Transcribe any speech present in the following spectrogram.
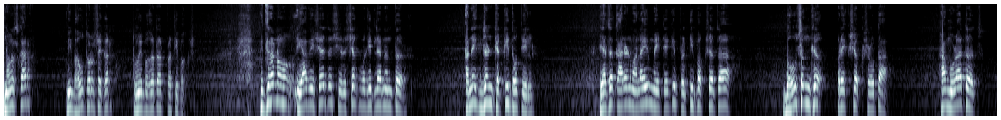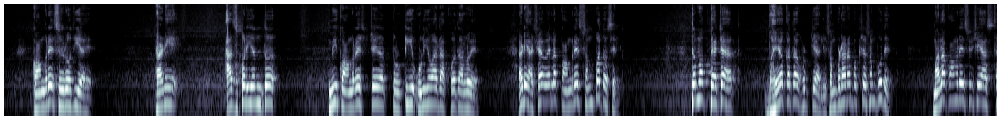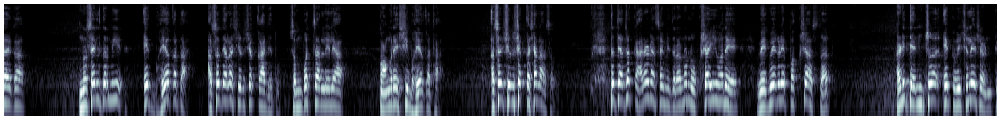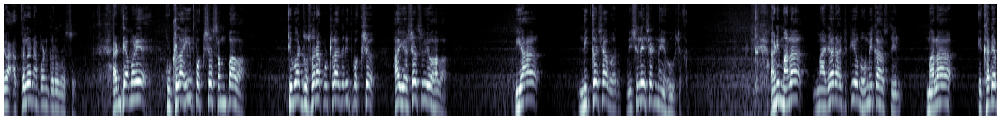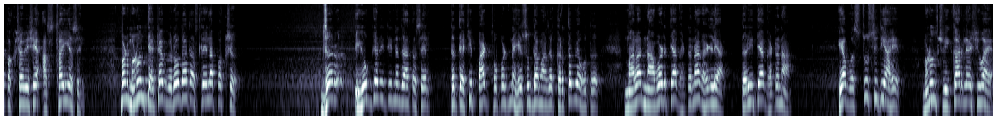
नमस्कार मी भाऊ तोरसेकर तुम्ही बघत आहात प्रतिपक्ष. मित्रांनो या विषयाचं शीर्षक बघितल्यानंतर अनेक जण चकित होतील. याचं कारण मलाही माहिती आहे की प्रतिपक्षाचा बहुसंख्य प्रेक्षक श्रोता हा मुळातच काँग्रेस विरोधी आहे. आणि आजपर्यंत मी काँग्रेसच्या त्रुटी उणिवा दाखवत आलो आहे आणि अशा वेळेला काँग्रेस संपत असेल तर मग त्याच्यात भयकथा कुठची आली. संपणारा पक्ष संपू देत. मला काँग्रेसविषयी आस्था आहे का? नसेल तर मी एक भयकथा असं त्याला शीर्षक का देतो? संपत चाललेल्या काँग्रेसची भयकथा असं शीर्षक कशाला असावं? तर त्याचं कारण असं मित्रांनो लोकशाहीमध्ये वेगवेगळे पक्ष असतात आणि त्यांचं एक विश्लेषण किंवा आकलन आपण करत असतो आणि त्यामुळे कुठलाही पक्ष संपावा किंवा दुसरा कुठला तरी पक्ष हा यशस्वी व्हावा या निकषावर विश्लेषण नाही होऊ शकत. आणि मला माझ्या राजकीय भूमिका असतील मला एखाद्या पक्षाविषयी आस्थाही असेल पण म्हणून त्याच्या विरोधात असलेला पक्ष जर योग्य रीतीनं जात असेल तर त्याची पाठ थोपटणं हे सुद्धा माझं कर्तव्य होतं मला नावडत्या घटना घडल्या तरी त्या घटना या वस्तुस्थिती आहेत म्हणून स्वीकारल्याशिवाय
